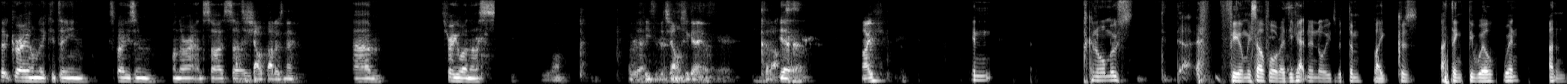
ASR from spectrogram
put Gray on Lucas Digne, expose him on the right hand side. So That's a shout, that isn't it? Um, three one us. You want a repeat of the Chelsea game. Yeah. Mike. I can I can almost uh, feel myself already getting annoyed with them, like because I think they will win, and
